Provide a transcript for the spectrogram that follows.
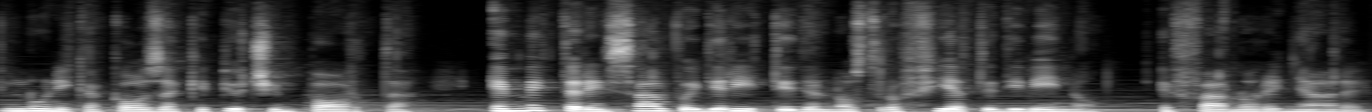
l'unica cosa che più ci importa è mettere in salvo i diritti del nostro fiat divino e farlo regnare,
